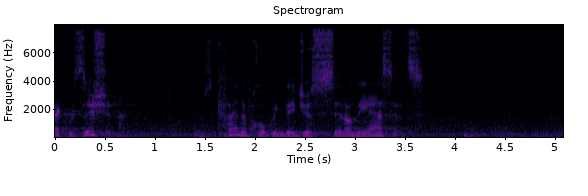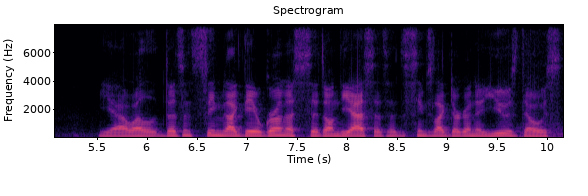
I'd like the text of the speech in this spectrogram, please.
acquisition. I was kind of hoping they just sit on the assets. Yeah, well, it doesn't seem like they're gonna sit on the assets. It seems like they're gonna use those.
